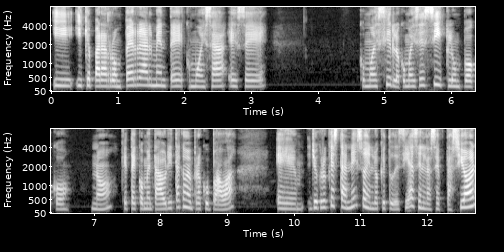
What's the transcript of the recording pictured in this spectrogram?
Y, que para romper realmente como esa, ese, ¿cómo decirlo? Como ese ciclo un poco, ¿no? Que te comentaba ahorita que me preocupaba, eh, yo creo que está en eso, en lo que tú decías, en la aceptación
